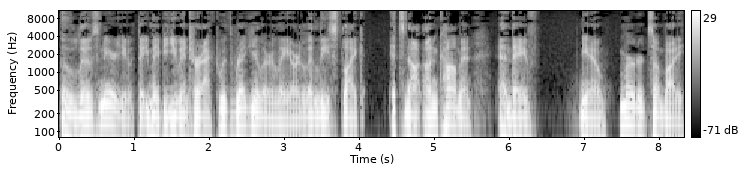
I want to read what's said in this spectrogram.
who lives near you that maybe you interact with regularly or at least like it's not uncommon and they've you know murdered somebody.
